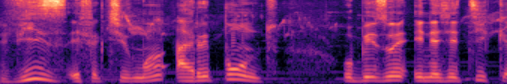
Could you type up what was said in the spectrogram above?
vise effectivement à répondre aux besoins énergétiques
